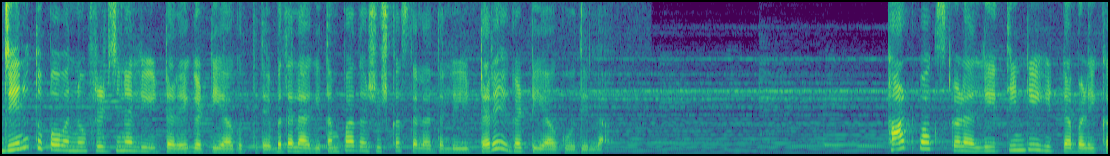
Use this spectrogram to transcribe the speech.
ಜೇನುತುಪ್ಪವನ್ನು ಫ್ರಿಡ್ಜ್ನಲ್ಲಿ ಇಟ್ಟರೆ ಗಟ್ಟಿಯಾಗುತ್ತದೆ. ಬದಲಾಗಿ ತಂಪಾದ ಶುಷ್ಕ ಸ್ಥಳದಲ್ಲಿ ಇಟ್ಟರೆ ಗಟ್ಟಿಯಾಗುವುದಿಲ್ಲ. ಹಾಟ್ ಬಾಕ್ಸ್ಗಳಲ್ಲಿ ತಿಂಡಿ ಇಟ್ಟ ಬಳಿಕ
